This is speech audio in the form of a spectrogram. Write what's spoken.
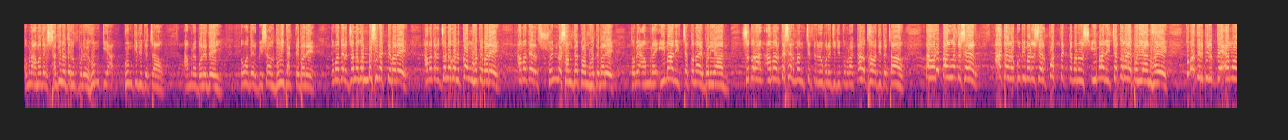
তোমরা আমাদের স্বাধীনতার উপরে হুমকি হুমকি দিতে চাও। আমরা বলে দেই, তোমাদের বিশাল ভূমি থাকতে পারে, তোমাদের জনগণ বেশি থাকতে পারে আমাদের জনগণ কম হতে পারে, আমাদের সৈন্য সংখ্যা কম হতে পারে, তবে আমরা ইমানই চেতনায় বলিয়ান। সুতরাং আমার দেশের মানচিত্রের উপরে যদি তোমরা কারও ধাওয়া দিতে চাও, তাহলে বাংলাদেশের আঠারো কোটি মানুষের প্রত্যেকটা মানুষ ইমানই চেতনায় বলিয়ান হয়ে তোমাদের বিরুদ্ধে এমন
